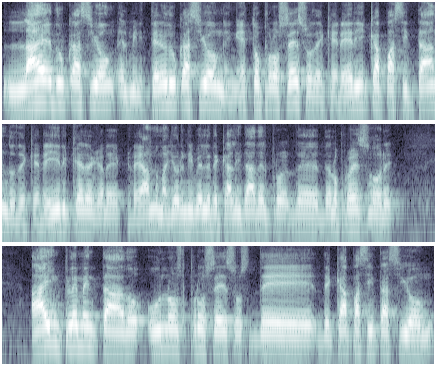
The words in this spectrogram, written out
La educación, el Ministerio de Educación en estos procesos de querer ir capacitando, de querer ir creando mayores niveles de calidad de, los profesores, ha implementado unos procesos de, de capacitación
